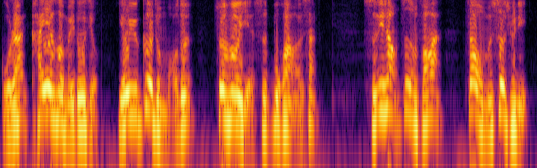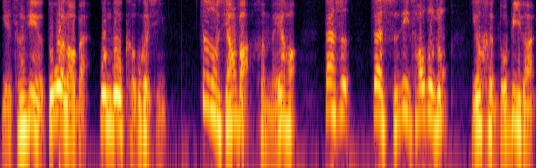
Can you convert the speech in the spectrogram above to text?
果然，开业后没多久，由于各种矛盾，最后也是不欢而散。实际上，这种方案在我们社群里也曾经有多位老板问过可不可行。这种想法很美好，但是。在实际操作中有很多弊端，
